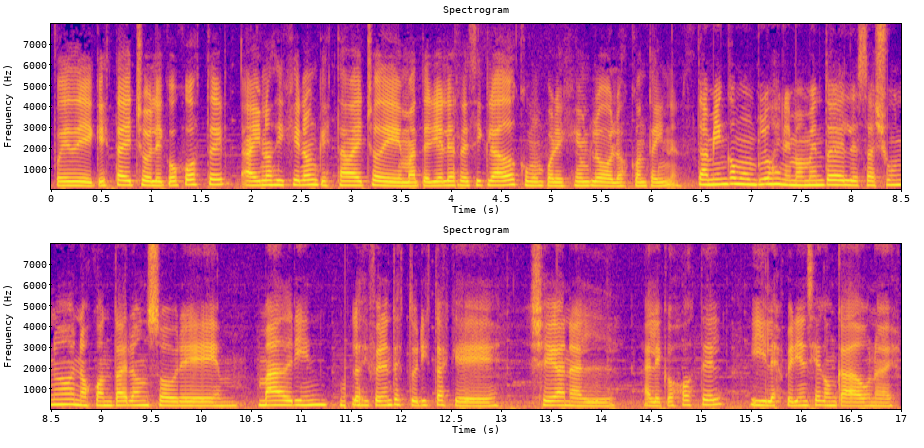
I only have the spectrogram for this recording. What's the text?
fue de qué está hecho el eco hostel. Ahí nos dijeron que estaba hecho de materiales reciclados, como por ejemplo los containers. También como un plus en el momento del desayuno nos contaron sobre Madrid, los diferentes turistas que llegan al, al eco hostel y la experiencia con cada uno de ellos.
